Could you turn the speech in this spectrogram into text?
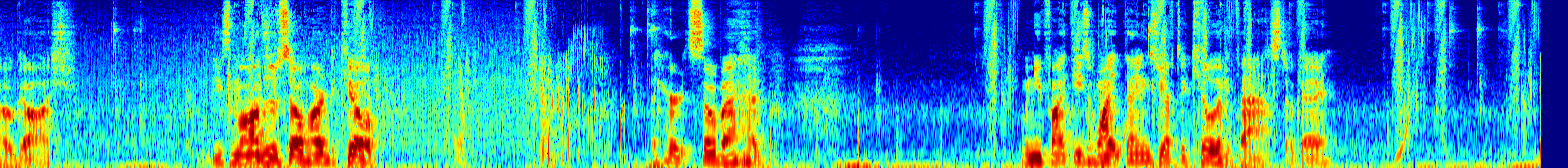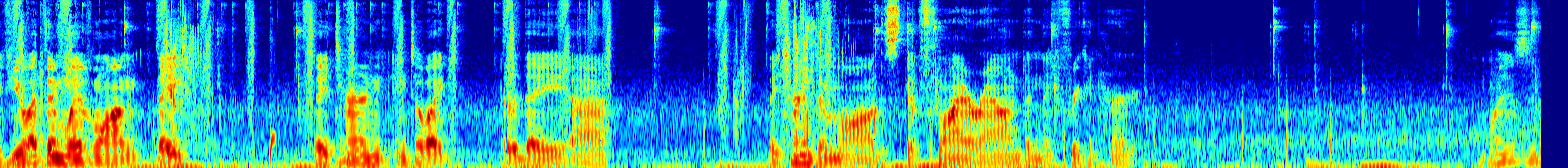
Oh gosh. These moths are so hard to kill. They hurt so bad. When you fight these white things, you have to kill them fast, okay? If you let them live long, they they turn into like or they uh they turn into moths that fly around and they freaking hurt. Why is it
